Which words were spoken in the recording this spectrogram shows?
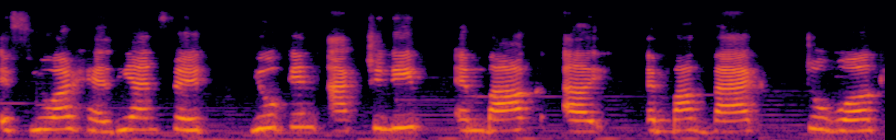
if you are healthy and fit you can actually embark uh, embark back to work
